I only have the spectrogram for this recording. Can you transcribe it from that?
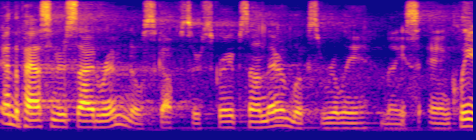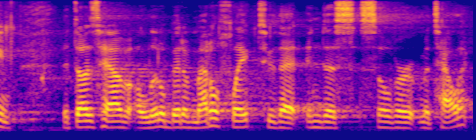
And the passenger side rim, no scuffs or scrapes on there, looks really nice and clean. It does have a little bit of metal flake to that Indus silver metallic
